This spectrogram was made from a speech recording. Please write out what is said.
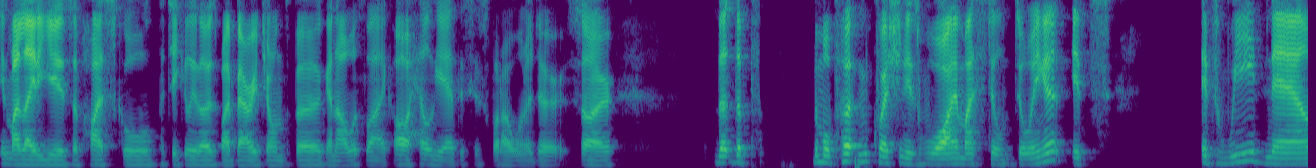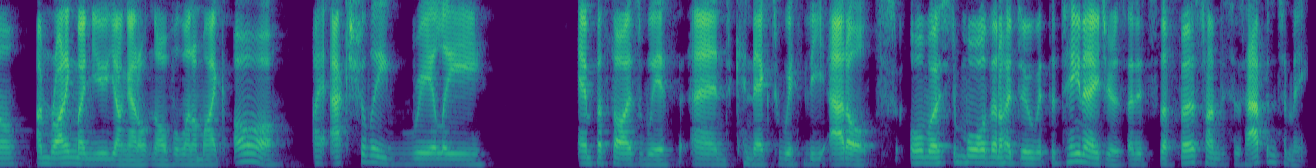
in my later years of high school, particularly those by Barry Jonsberg. And I was like, oh, hell yeah, this is what I want to do. So the, the the more pertinent question is why am I still doing it? It's it's weird now. I'm writing my new young adult novel and I'm like, "Oh, I actually really empathize with and connect with the adults almost more than I do with the teenagers." And it's the first time this has happened to me.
